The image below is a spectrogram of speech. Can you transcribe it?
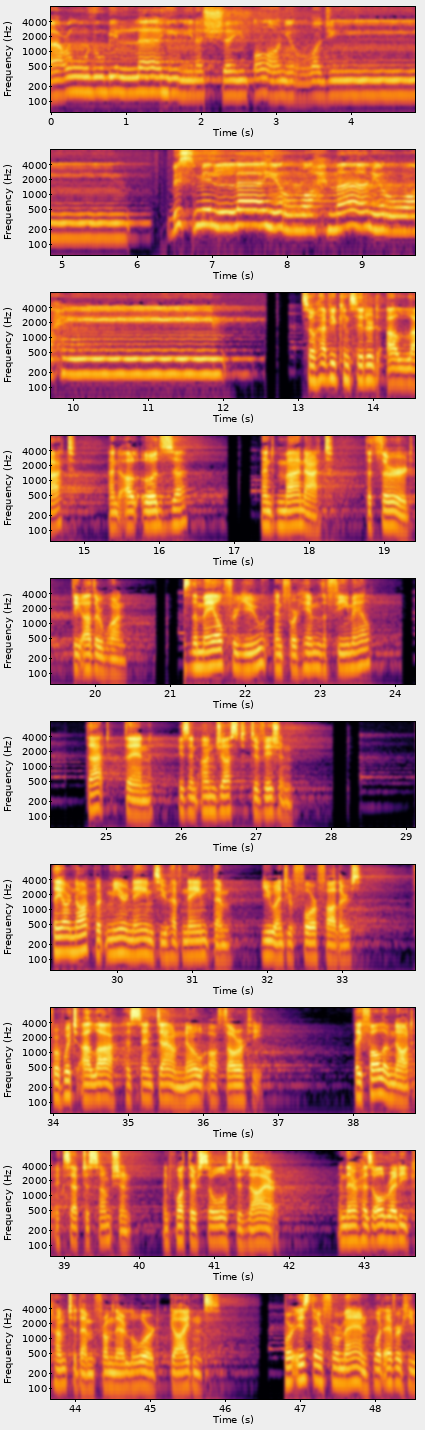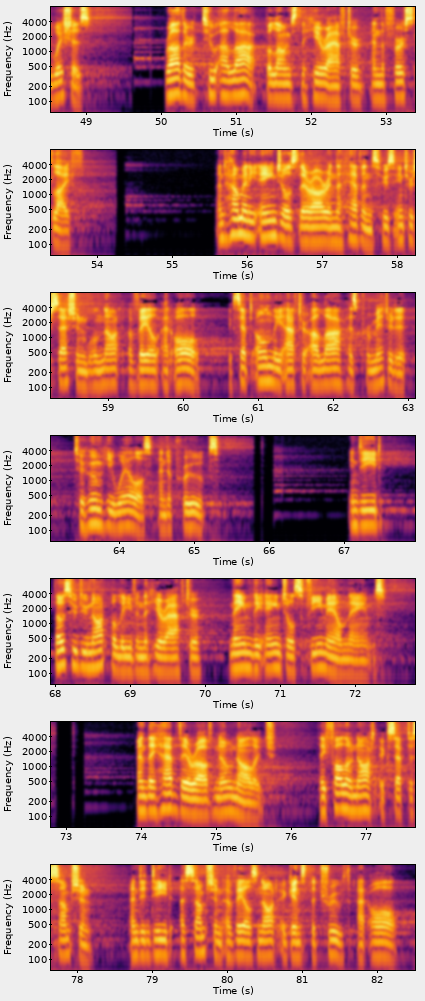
أعوذ بالله من الشيطان الرجيم بسم الله الرحمن الرحيم So have you considered Al-Lat and Al-Uzza and Manat, the third, the other one? Is the male for you and for him the female? That, then, is an unjust division. They are not but mere names you have named them, you and your forefathers, for which Allah has sent down no authority. They follow not except assumption and what their souls desire, and there has already come to them from their Lord guidance. Or is there for man whatever he wishes? Rather, to Allah belongs the hereafter and the first life. And how many angels there are in the heavens whose intercession will not avail at all, except only after Allah has permitted it to whom He wills and approves. Indeed, those who do not believe in the hereafter name the angels female names. And they have thereof no knowledge. They follow not except assumption, and indeed assumption avails not against the truth at all.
